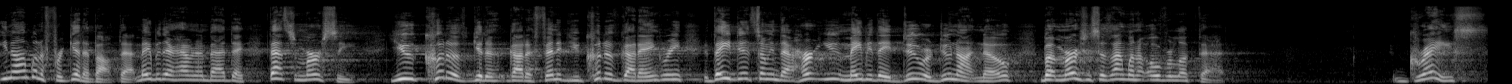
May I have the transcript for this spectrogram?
you know, I'm going to forget about that. Maybe they're having a bad day. That's mercy. You could have get, got offended. You could have got angry. If they did something that hurt you, maybe they do or do not know. But mercy says, I'm going to overlook that. Grace,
